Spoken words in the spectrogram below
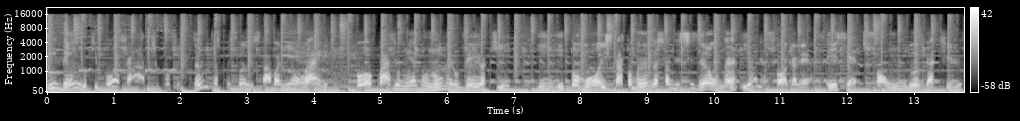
e vendo que, poxa, tipo, se tantas pessoas estavam ali online, pô, quase o mesmo número veio aqui e, e, tomou, está tomando essa decisão, né? E olha só, galera, esse é só um dos gatilhos.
